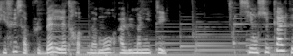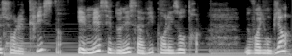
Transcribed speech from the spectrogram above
qui fut sa plus belle lettre d'amour à l'humanité. Si on se calque sur le Christ, aimer, c'est donner sa vie pour les autres. Nous voyons bien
